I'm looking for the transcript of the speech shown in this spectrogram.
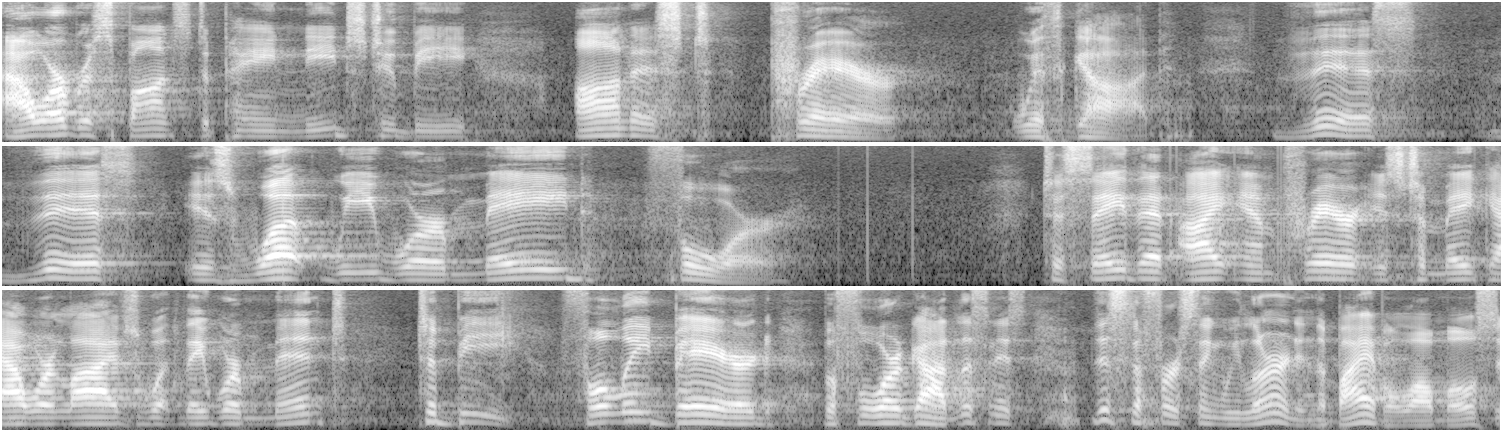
Our response to pain needs to be honest prayer with God. This, this is what we were made for. To say that I am prayer is to make our lives what they were meant to be, fully bared before God. Listen, this is the first thing we learn in the Bible almost.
